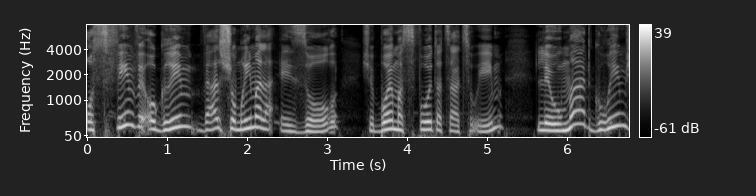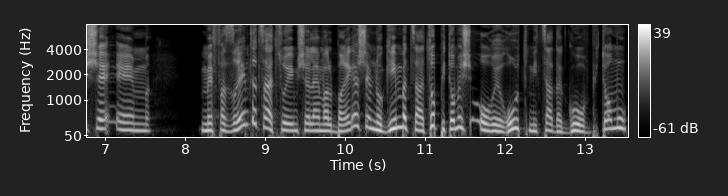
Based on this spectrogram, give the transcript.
אוספים ואוגרים ואז שומרים על האזור שבו הם אספו את הצעצועים, לעומת גורים שהם מפזרים את הצעצועים שלהם, אבל ברגע שהם נוגעים בצעצוע, פתאום יש עוררות מצד הגור, ופתאום הוא,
